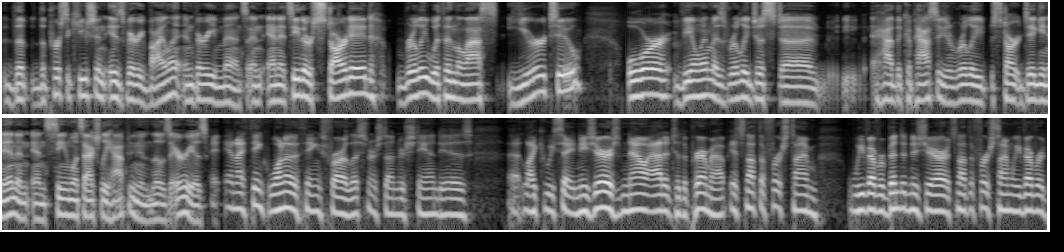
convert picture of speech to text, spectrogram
the the persecution is very violent and very immense, and and it's either started really within the last year or two or VOM has really just uh, had the capacity to really start digging in and, and seeing what's actually happening in those areas. And I think one of the things for our listeners to understand is, uh, like we say, Niger is now added to the prayer map. It's not the first time we've ever been to Niger. It's not the first time we've ever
